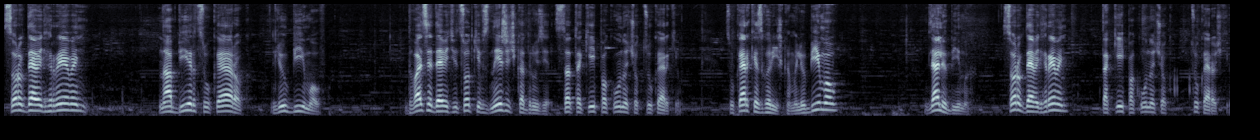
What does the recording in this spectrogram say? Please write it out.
49 гривень. Набір цукерок. Любімов. 29% знижечка, друзі, за такий пакуночок цукерків. Цукерки з горішками. Любімов. Для любімих. 49 гривень. Такий пакуночок цукерочків.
